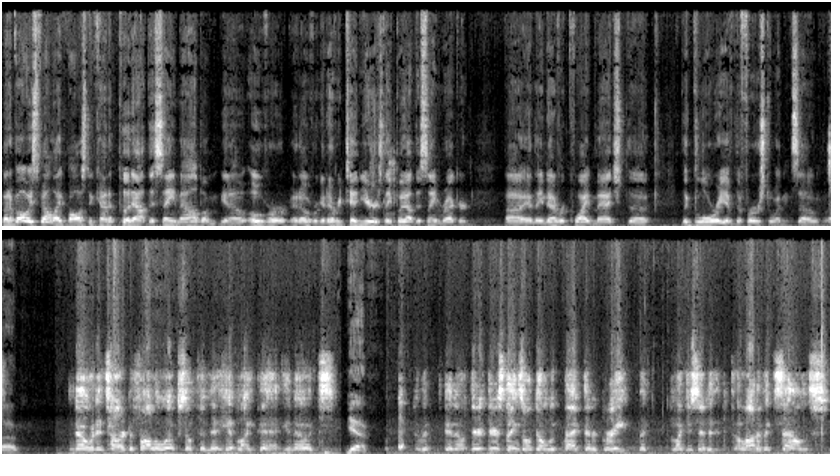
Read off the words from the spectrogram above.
but i've always felt like boston kind of put out the same album you know over and over again. Every 10 years they put out the same record uh, and they never quite matched the the glory of the first one. So uh, No, and it's hard to follow up something that hit like that. You know, it's yeah you know there, there's things on Don't Look Back that are great, but like you said, it, a lot of it sounds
